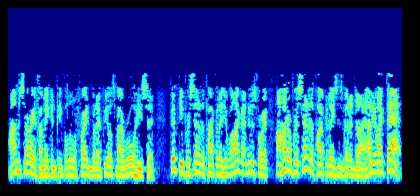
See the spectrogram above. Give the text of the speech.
I'm sorry if I'm making people a little frightened, but I feel it's my rule, he said. 50% of the population, well, I got news for you. 100% of the population is going to die. How do you like that?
